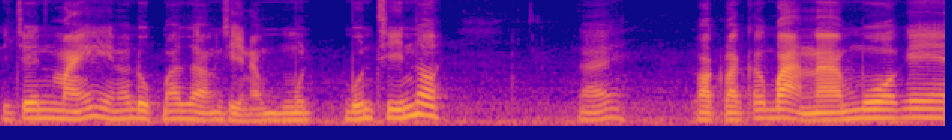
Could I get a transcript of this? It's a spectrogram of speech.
thì trên máy thì nó đục bao giờ cũng chỉ là 149 thôi. Đấy. Hoặc là các bạn là mua cái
